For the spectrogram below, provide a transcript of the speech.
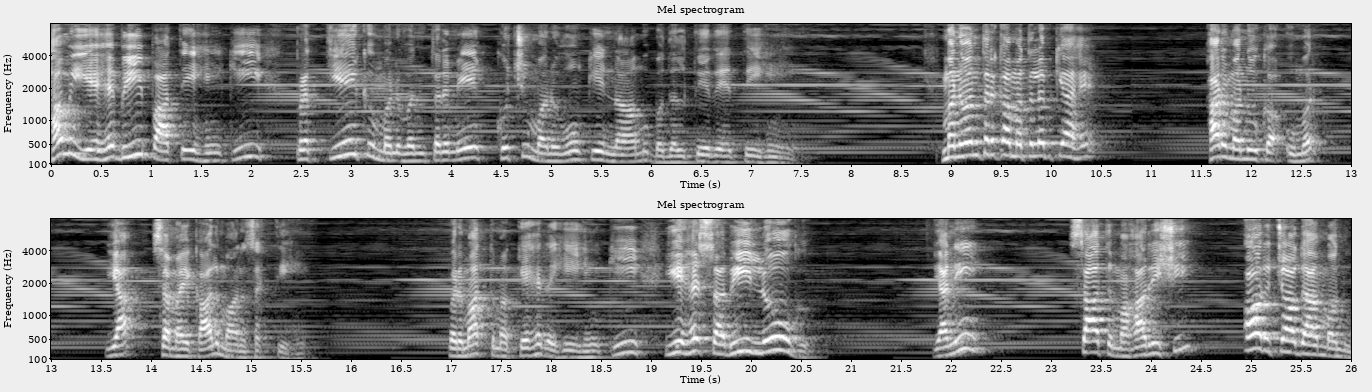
हम यह भी पाते हैं कि प्रत्येक मनवंतर में कुछ मनवों के नाम बदलते रहते हैं। मनवंतर का मतलब क्या है? हर मनु का उम्र या समय काल मान सकते हैं। परमात्मा कह रहे हैं कि यह सभी लोग, यानी सात महर्षि और चौदह मनु।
